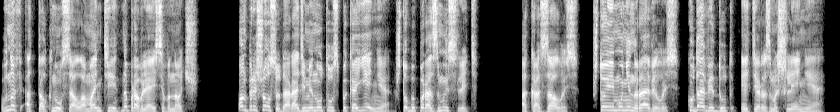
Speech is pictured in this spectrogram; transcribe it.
Вновь оттолкнулся Аламантии, направляясь в ночь. Он пришел сюда ради минуты успокоения, чтобы поразмыслить. Оказалось, что ему не нравилось, куда ведут эти размышления.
